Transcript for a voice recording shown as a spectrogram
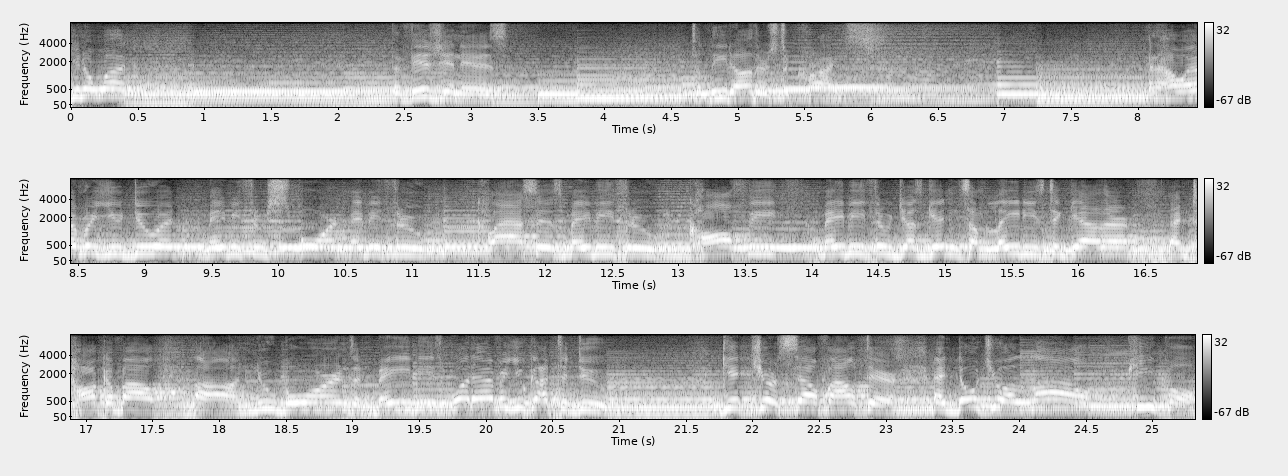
You know what? The vision is to lead others to Christ. And however you do it, maybe through sport, maybe through classes, maybe through coffee, maybe through just getting some ladies together and talk about uh, newborns and babies, whatever you got to do. Get yourself out there and don't you allow people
